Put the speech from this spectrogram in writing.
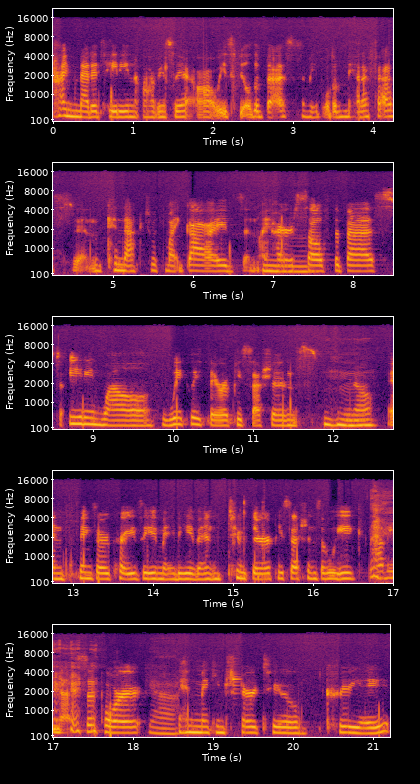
I'm meditating, obviously I always feel the best. I'm able to manifest and connect with my guides and my mm. higher self the best. Eating well, weekly therapy sessions, mm-hmm. you know, and things are crazy. Maybe even two therapy sessions sessions a week, having that support, yeah, and making sure to create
